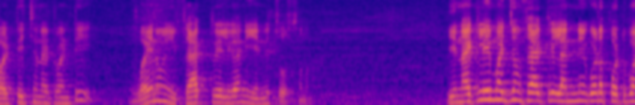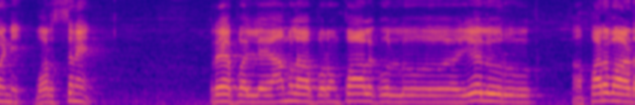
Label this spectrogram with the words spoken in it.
పట్టించినటువంటి వైనం ఈ ఫ్యాక్టరీలు కానీ ఇవన్నీ చూస్తున్నాం. ఈ నకిలీ మద్యం ఫ్యాక్టరీలు అన్నీ కూడా పట్టుబడి వరుసనే. రేపల్లె అమలాపురం పాలకొల్లు ఏలూరు పరవాడ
